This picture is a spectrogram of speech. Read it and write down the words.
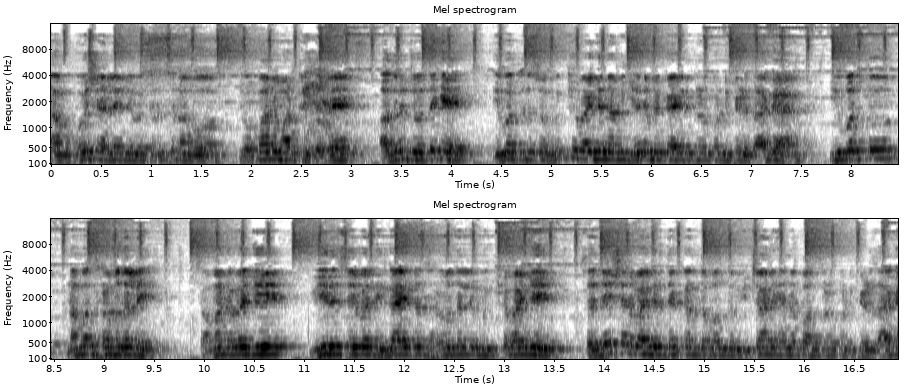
ನಾವು ಗೋಶಾಲೆಯಲ್ಲಿ ಇವತ್ತು ಸಹ ನಾವು ಜೋಪಾನ ಮಾಡ್ತಿದ್ದೇವೆ. ಅದರ ಜೊತೆಗೆ ಇವತ್ತಿನ ಮುಖ್ಯವಾಗಿ ನಮಗೆ ಏನು ಬೇಕಾಗಿದೆ ತಿಳ್ಕೊಂಡು ಕೇಳಿದಾಗ, ಇವತ್ತು ನಮ್ಮ ಧರ್ಮದಲ್ಲಿ ಸಾಮಾನ್ಯವಾಗಿ ವೀರಶೈವ ಲಿಂಗಾಯತ ಧರ್ಮದಲ್ಲಿ ಮುಖ್ಯವಾಗಿ ಸಜೆಷನ್ವಾಗಿರ್ತಕ್ಕಂಥ ಒಂದು ವಿಚಾರ ಏನಪ್ಪಾ ಅಂತ ಕೇಳಿದಾಗ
